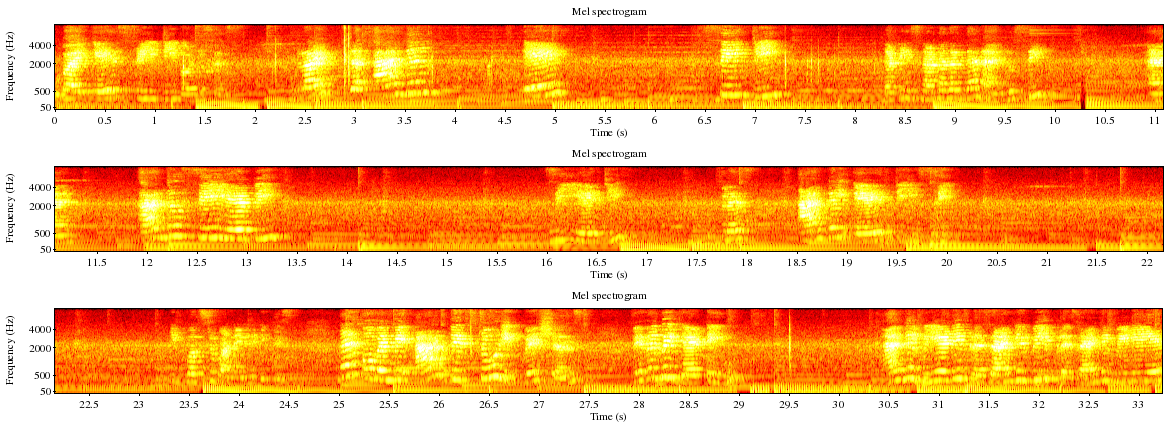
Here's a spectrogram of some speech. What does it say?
by ACD vertices, right? The angle ACD that is none other than angle C and angle CAB CAD plus angle ADC equals to 180 degrees. Therefore, when we add these two equations, we will be getting angle BAD plus angle B plus angle BDA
